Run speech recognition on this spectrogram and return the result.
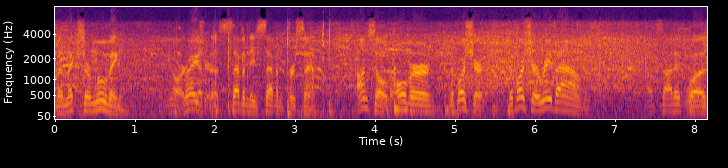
And the Knicks are moving. New York Frazier. at the 77%. Unseld over DeBusschere. DeBusschere rebounds. Outside it was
